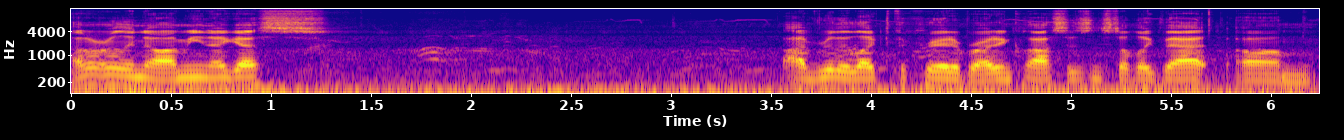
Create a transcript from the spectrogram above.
I don't really know. I mean, I guess I really liked the creative writing classes and stuff like that. Um,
